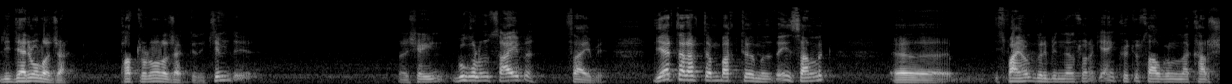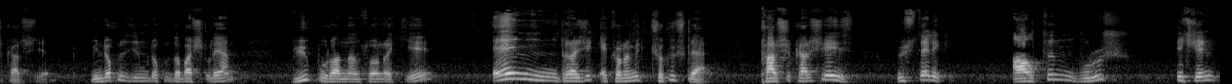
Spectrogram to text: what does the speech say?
lideri olacak, patronu olacak dedi. Kimdi? Şeyin Google'un sahibi, sahibi. Diğer taraftan baktığımızda insanlık e, İspanyol gribinden sonraki en kötü salgınla karşı karşıya. 1929'da başlayan büyük buhrandan sonraki en trajik ekonomik çöküşle karşı karşıyayız. Üstelik altın vuruş için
